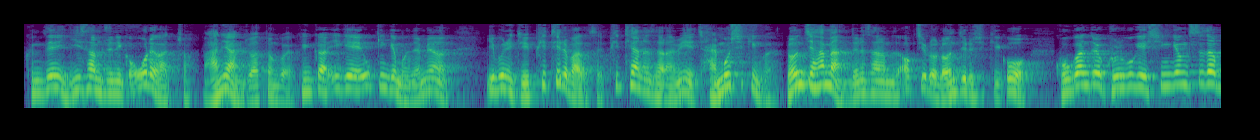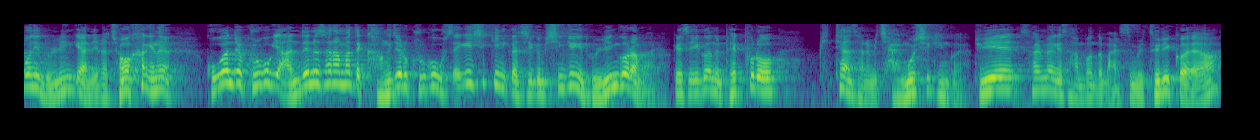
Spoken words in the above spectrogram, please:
근데 2, 3주니까 오래 갔죠. 많이 안 좋았던 거예요. 그러니까 이게 웃긴 게 뭐냐면 이분이 뒤에 PT를 받았어요. PT 하는 사람이 잘못 시킨 거예요. 런지 하면 안 되는 사람들 억지로 런지를 시키고 고관절 굴곡에 신경 쓰다 보니 눌린 게 아니라 정확하게는 고관절 굴곡이 안 되는 사람한테 강제로 굴곡을 세게 시키니까 지금 신경이 눌린 거란 말이야. 그래서 이거는 100% PT한 사람이 잘못 시킨 거예요. 뒤에 설명해서 한 번 더 말씀을 드릴 거예요.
